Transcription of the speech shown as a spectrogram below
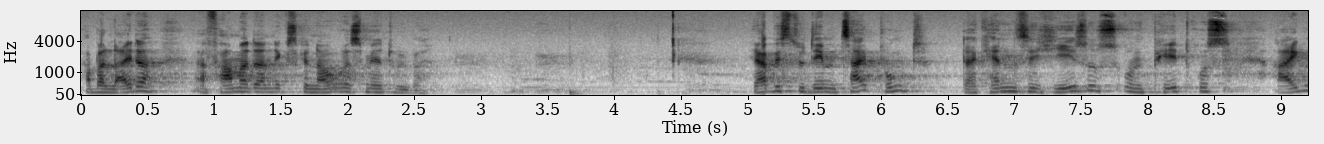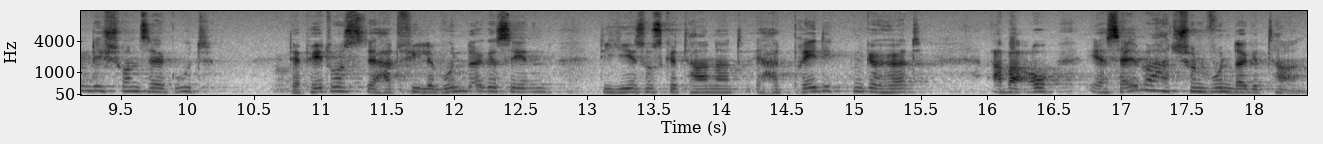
Aber leider erfahren wir da nichts genaueres mehr drüber. Ja, bis zu dem Zeitpunkt, da kennen sich Jesus und Petrus eigentlich schon sehr gut. Der Petrus, der hat viele Wunder gesehen, die Jesus getan hat. Er hat Predigten gehört, aber auch er selber hat schon Wunder getan.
